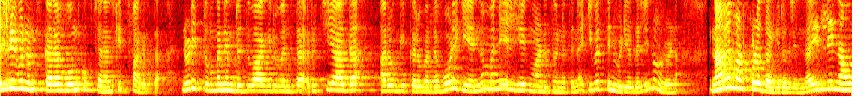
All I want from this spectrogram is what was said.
ಎಲ್ರಿಗೂ ನಮಸ್ಕಾರ. ಹೋಮ್ ಕುಕ್ ಚಾನಲ್ಗೆ ಸ್ವಾಗತ. ನೋಡಿ ತುಂಬಾ ಮೃದುವಾಗಿರುವಂಥ ರುಚಿಯಾದ, ಆರೋಗ್ಯಕರವಾದ ಹೋಳಿಗೆಯನ್ನು ಮನೆಯಲ್ಲಿ ಹೇಗೆ ಮಾಡೋದು ಅನ್ನೋದನ್ನು ಇವತ್ತಿನ ವಿಡಿಯೋದಲ್ಲಿ ನೋಡೋಣ. ನಾವೇ ಮಾಡ್ಕೊಳ್ಳೋದಾಗಿರೋದ್ರಿಂದ ಇಲ್ಲಿ ನಾವು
